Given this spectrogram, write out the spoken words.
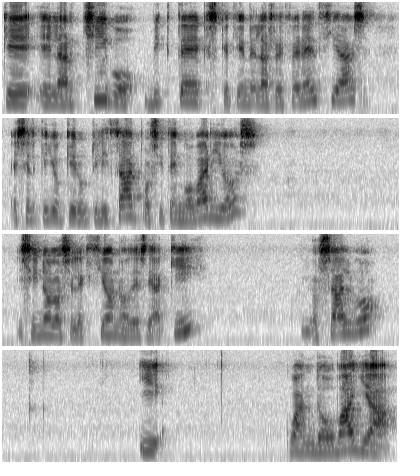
que el archivo BigText que tiene las referencias es el que yo quiero utilizar por si tengo varios. Y si no lo selecciono desde aquí, lo salvo. Y cuando vaya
